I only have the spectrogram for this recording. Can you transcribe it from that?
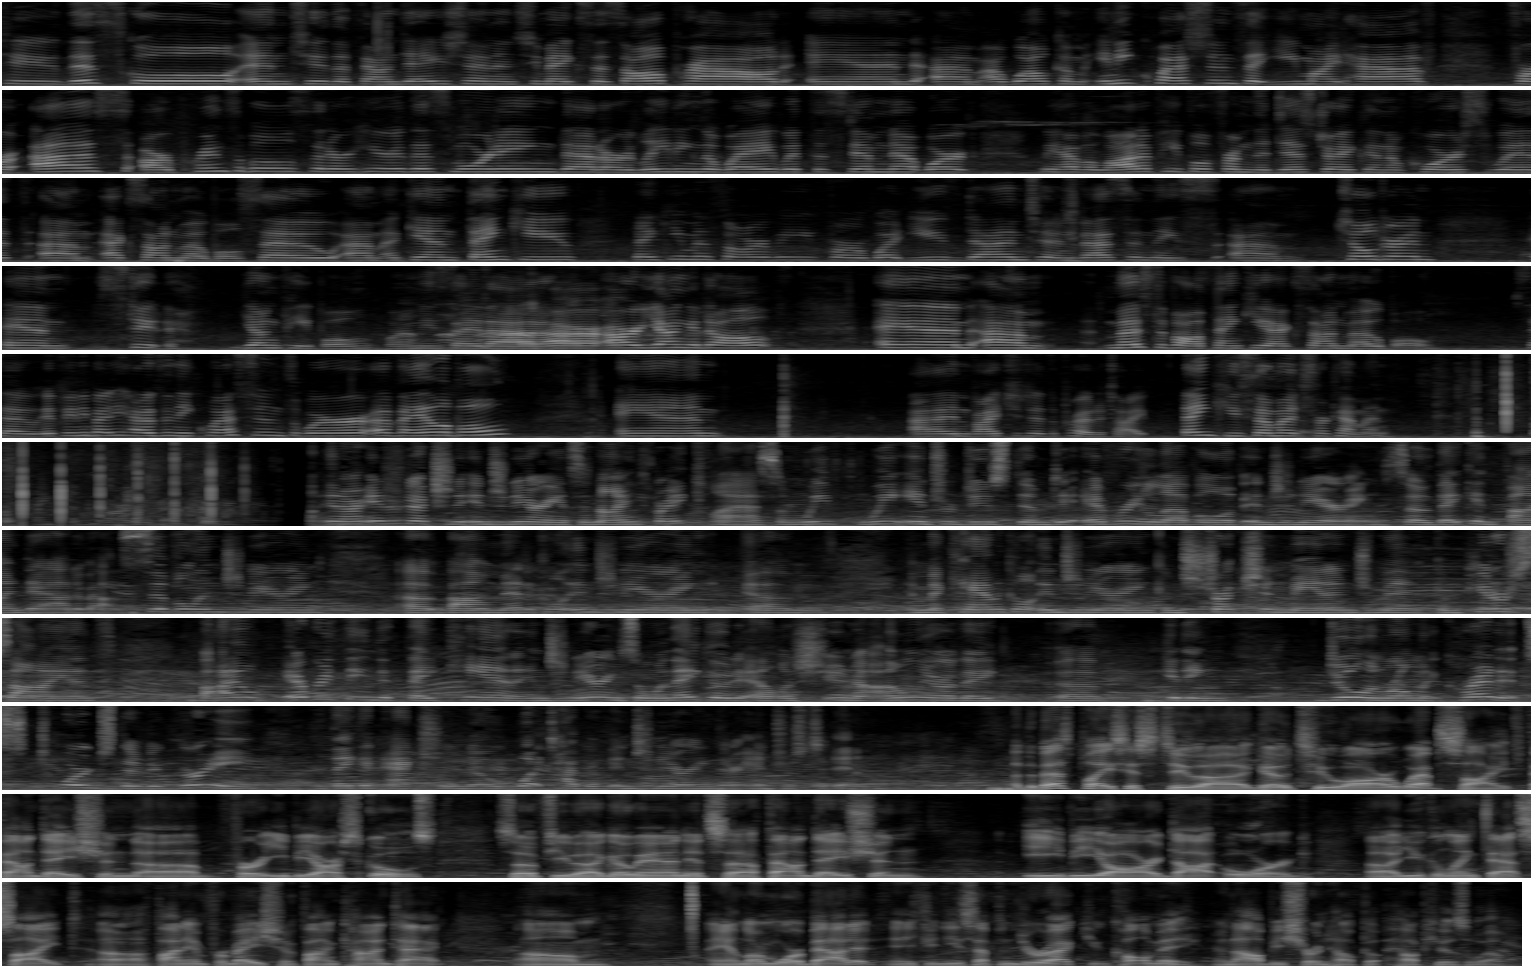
to this school and to the foundation, and she makes us all proud. And um, I welcome any questions that you might have for us, our principals that are here this morning that are leading the way with the STEM network. We have a lot of people from the district and, of course, with um, ExxonMobil. So, um, again, thank you. Thank you, Miss Arvey, for what you've done to invest in these um, children and young people. Let me say that, our, our young adults. And um, most of all, thank you, ExxonMobil. So, if anybody has any questions, we're available. And I invite you to the prototype. Thank you so much for coming. In our introduction to engineering, it's a ninth grade class, and we we introduce them to every level of engineering, so they can find out about civil engineering, uh, biomedical engineering, um, mechanical engineering, construction management, computer science, bio everything that they can engineering. So when they go to LSU, not only are they uh, getting dual enrollment credits towards their degree, that they can actually know what type of engineering they're interested in. The best place is to uh, go to our website, Foundation uh, for EBR Schools. So if you uh, go in, it's uh, foundationebr.org. Uh, you can link that site, uh, find information, find contact, um, and learn more about it. And if you need something direct, you can call me, and I'll be sure and help help you as well.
